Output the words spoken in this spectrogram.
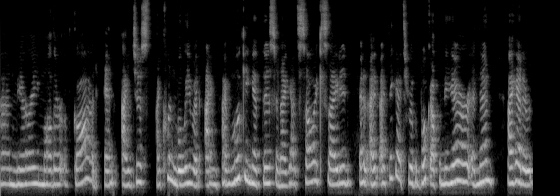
on Mary, Mother of God. And I just, I couldn't believe it. I'm, I'm looking at this and I got so excited. And I, I think I threw the book up in the air and then I had to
